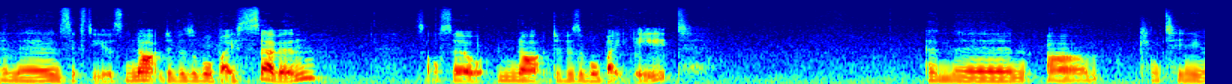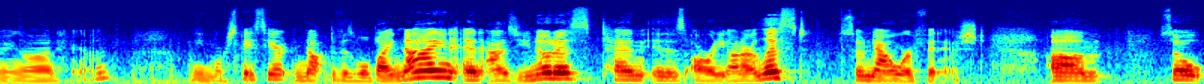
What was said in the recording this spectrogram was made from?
And then 60 is not divisible by 7. It's also not divisible by 8. And then um, continuing on, hang on need more space here, not divisible by 9. And as you notice, 10 is already on our list, so now we're finished. Um, so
